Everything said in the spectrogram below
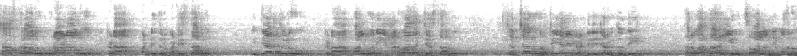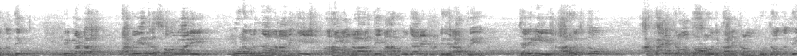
శాస్త్రాలు పురాణాలు ఇక్కడ పండితులు పఠిస్తారు. విద్యార్థులు ఇక్కడ పాల్గొని అనువాదం చేస్తారు. చర్చాగోష్ఠి అనేటువంటిది జరుగుతుంది. తర్వాత ఈ ఉత్సవాలన్నీ మొదలవుతుంది. పిమ్మట రాఘవేంద్ర స్వామి వారి మూల బృందావనానికి మహామంగళారతి మహాపూజ అనేటువంటిది రాత్రి జరిగి ఆ రోజుతో ఆ కార్యక్రమంతో ఆ రోజు కార్యక్రమం పూర్తవుతుంది.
